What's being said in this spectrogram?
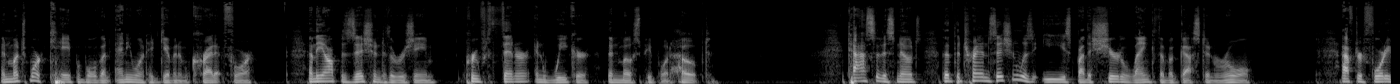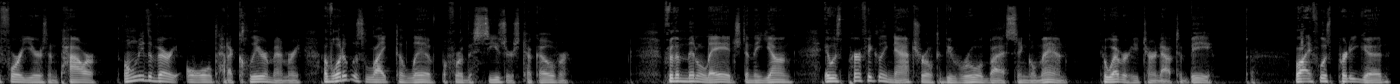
and much more capable than anyone had given him credit for, and the opposition to the regime proved thinner and weaker than most people had hoped. Tacitus notes that the transition was eased by the sheer length of Augustan rule. After 44 years in power, only the very old had a clear memory of what it was like to live before the Caesars took over. For the middle-aged and the young, it was perfectly natural to be ruled by a single man, whoever he turned out to be. Life was pretty good,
